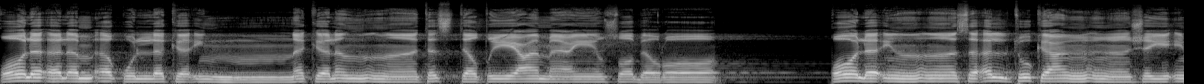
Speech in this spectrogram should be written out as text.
قال ألم أقل لك إنك لن تستطيع معي صبرا. قال إن سألتك عن شيء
